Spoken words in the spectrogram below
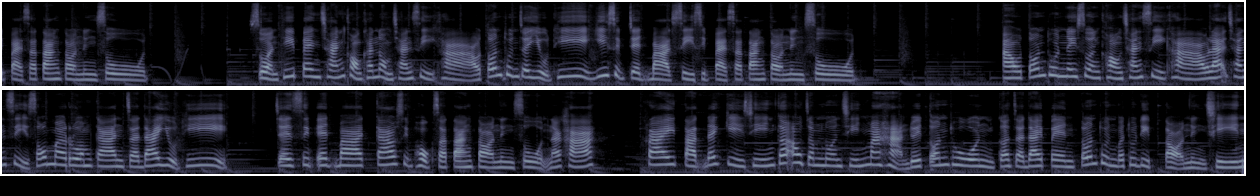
48 สตางค์ต่อ 1 สูตร ส่วนที่เป็นชั้นของขนมชั้นสีขาว ต้นทุนจะอยู่ที่ 27 บาท 48 สตางค์ต่อ 1 สูตร เอาต้นทุนในส่วนของชั้นสีขาวและชั้นสีส้มมารวมกันจะได้อยู่ที่ 71 บาท 96 สตางค์ต่อ1สูตรนะคะ ใครตัดได้กี่ชิ้นก็เอาจำนวนชิ้นมาหารด้วยต้นทุน ก็จะได้เป็นต้นทุนวัตถุดิบต่อ 1 ชิ้น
